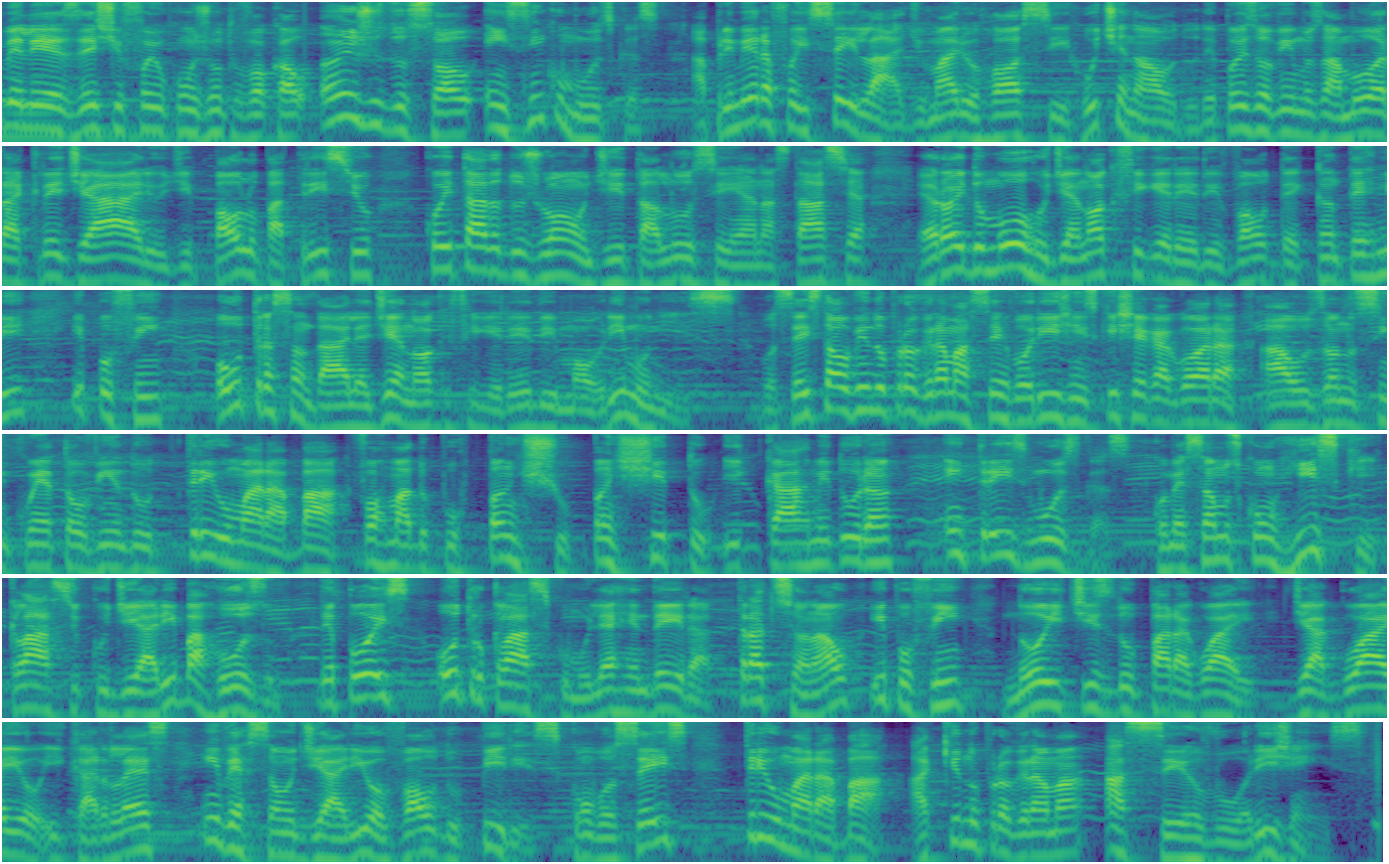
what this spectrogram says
Que beleza, este foi o conjunto vocal Anjos do Sol em cinco músicas. A primeira foi Sei Lá, de Mário Rossi e Rutinaldo. Depois ouvimos Amor Acrediário, de Paulo Patrício, Coitada do João, de Italúcia e Anastácia, Herói do Morro, de Enoque Figueiredo e Walter Cantermi, e por fim, Outra Sandália, de Enoque Figueiredo e Mauri Muniz. Você está ouvindo o programa Acervo Origens, que chega agora aos anos 50 ouvindo o Trio Marabá, formado por Pancho, Panchito e Carme Duran, em três músicas. Começamos com Risque, clássico de Ari Barroso. Depois, outro clássico, Mulher Rendeira, tradicional, e por fim, Noites do Paraguai, de Aguayo e Carles, em versão de Ariovaldo Pires. Com vocês, Trio Marabá, aqui no programa Acervo Origens.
